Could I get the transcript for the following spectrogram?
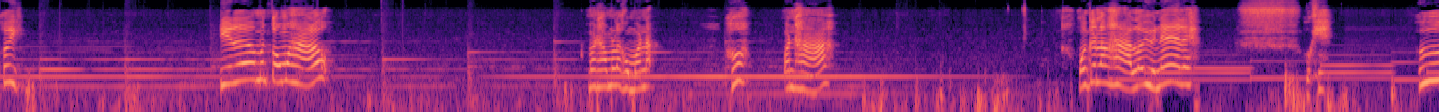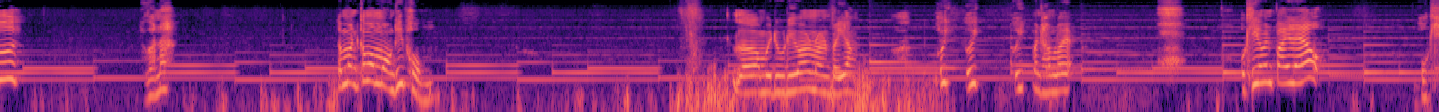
เฮ้ย เดี๋ยวแล้วมันตรงมาหาแล้วมาทำอะไรของมันอะเฮ้ยมันหา มันกำลังหาเราอยู่แน่เลย โอเค เฮ้ย เดี๋ยวก่อนนะ แล้วมันก็มามองที่ผม เราลองไปดูดิว่ามันไปยัง เฮ้ยเฮ้ยเฮ้ยมันทำอะไรอะโอเคมันไปแล้ว โอเค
